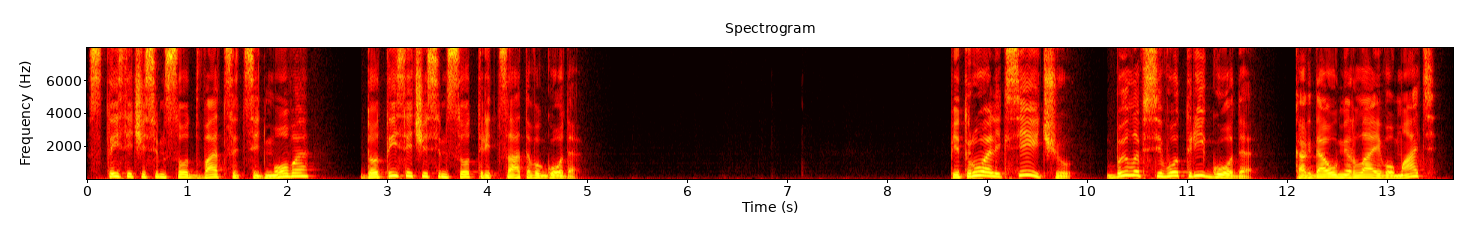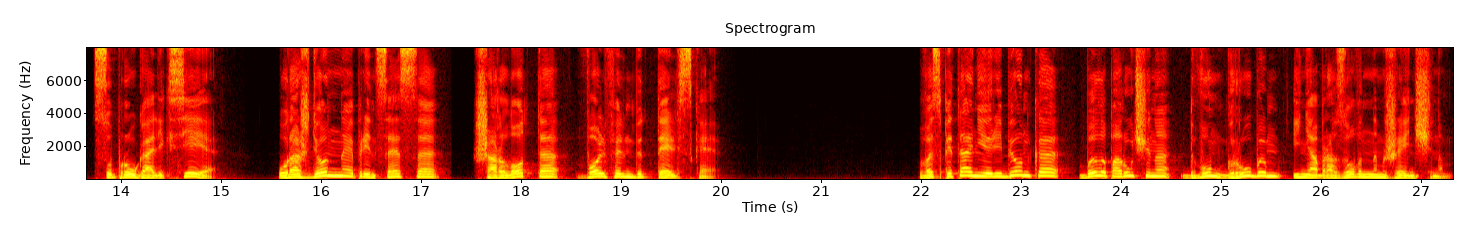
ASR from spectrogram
с 1727 до 1730 года. Петру Алексеевичу было всего три года, когда умерла его мать, супруга Алексея, урожденная принцесса Шарлотта Вольфенбютельская. Воспитание ребенка было поручено двум грубым и необразованным женщинам.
